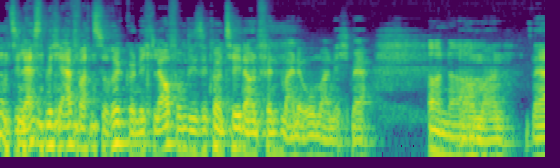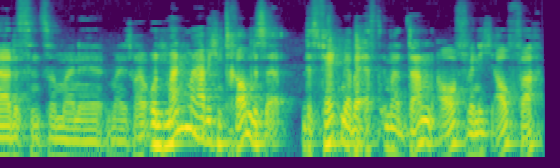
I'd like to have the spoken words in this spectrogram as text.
Und sie lässt mich einfach zurück und ich laufe um diese Container und finde meine Oma nicht mehr. Oh no. Oh man, ja, das sind so meine, meine Träume. Und manchmal habe ich einen Traum, das, das fällt mir aber erst immer dann auf, wenn ich aufwach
